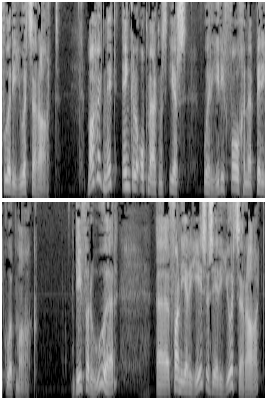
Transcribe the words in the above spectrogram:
voor die Joodse raad. Mag ek net enkele opmerkings eers oor hierdie volgende perikoop maak. Die verhoor uh van die Here Jesus deur die Joodse Raad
